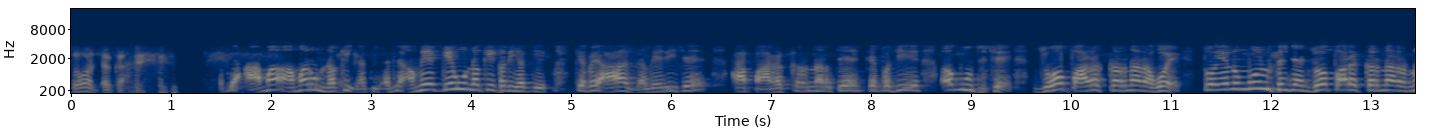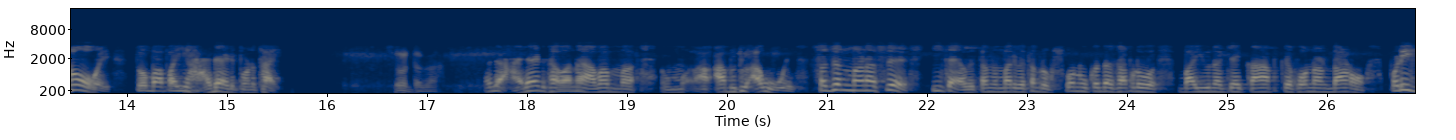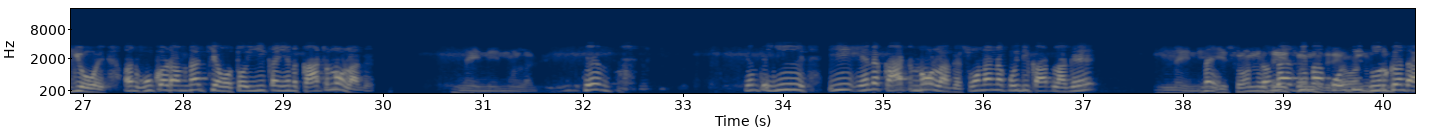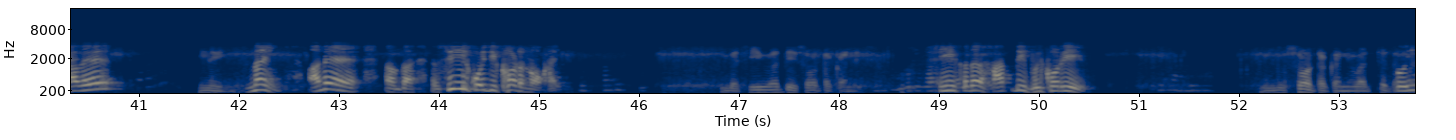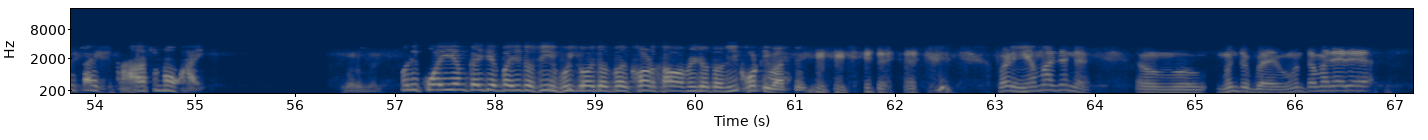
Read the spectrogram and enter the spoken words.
સો ટકા. એટલે આમાં અમારું નક્કી નથી. એટલે અમે કેવું નક્કી કરી શકીએ કે ભાઈ આ ઝવેરી છે આ પારખ કરનાર છે કે પછી અબૂધ છે. જો પારખ કરનારા હોય તો એનું મૂલ થઈ જાય જો પારખ કરનારા ન હોય તો બાપા એ હાડાડ પણ થાય. સો ટકા. એટલે હાડાડ થવાના આવા આ બધું આવું હોય. સજ્જન માણસ છે ઈ કાંઈ હવે તમે મારી વાત સાંભળો સોનું કદાચ આપણો બાયુના ક્યાંય કાંપ કે સોનાનો દાણો પડી ગયો હોય અને ઉકળામ નાખ્યા હોય તો ઈ કાંઈ એને કાટ ન લાગે. નહીં નહીં ન લાગે. કેમ? કેમ કે ઈ ઈ એને કાટ ન લાગે. સોનાને કોઈ દી કાટ લાગે નહીં નહીં સોનું ગંગાજીમાં કોઈ દી દુર્ગંધ આવે નહીં. નહીં. અને સિંહ કોઈ દી ખડ ન ખાય. બસ એ વાત સો ટકાની ની સિંહ કદાચ હાથ દી ભૂખો રહે સો ટકાની વાત છે તો એ કઈ ઘાસ ન ખાય. બરોબર. પછી કોઈ એમ કહી દે કે ભાઈ તો સિંહ ભૂખ્યો હોય તો ખડ ખાવા માંડ્યો તો એ ખોટી વાત છે. પણ એમાં છે ને મનસુખભાઈ હું તમારે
